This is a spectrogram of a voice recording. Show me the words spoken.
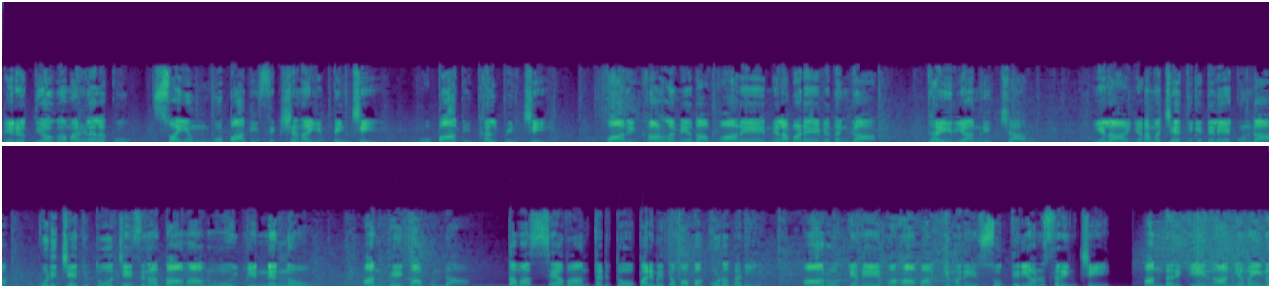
నిరుద్యోగ మహిళలకు స్వయం ఉపాధి శిక్షణ ఇప్పించి ఉపాధి కల్పించి వారి కాళ్ళ మీద వారే నిలబడే విధంగా ధైర్యాన్నిచ్చారు. ఇలా ఎడమ చేతికి తెలియకుండా కుడి చేతితో చేసిన దానాలు ఎన్నెన్నో. అంతేకాకుండా తమ సేవ అంతటితో పరిమితం అవ్వకూడదని ఆరోగ్యమే మహాభాగ్యమనే సూక్తిని అనుసరించి అందరికీ నాణ్యమైన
